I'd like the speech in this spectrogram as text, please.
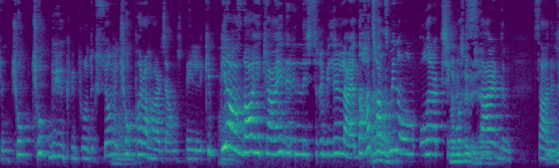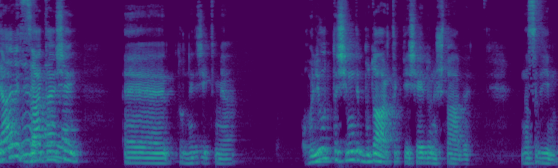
yani çok çok büyük bir prodüksiyon ve çok para harcanmış belli ki. Biraz daha hikayeyi derinleştirebilirler. Ya daha Ha. tatmin ol- olarak çıkmak tabii canım. isterdim sadece. ya evet, zaten şey eee dur ne diyecektim ya. Hollywood'da şimdi bu da artık bir şeye dönüştü abi. Nasıl diyeyim?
